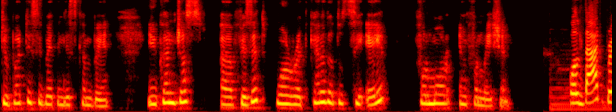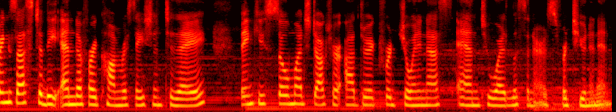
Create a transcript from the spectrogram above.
to participate in this campaign. You can just uh, visit wearredcanada.ca for more information. Well, that brings us to the end of our conversation today. Thank you so much, Dr. Adreak, for joining us and to our listeners for tuning in.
